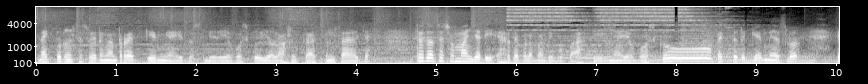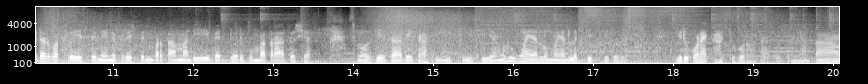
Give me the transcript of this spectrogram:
naik turun sesuai dengan red gamenya itu sendiri. Ya bosku ya langsung gaskan saja cocok-cocok main jadi RTP 8000 pastinya ya bosku. Back to the game ya seluruh kita dapat free spin ini free spin pertama di bet 2400 ya. Semoga kita dikasih isi-isi yang lumayan-lumayan legit gitu loh. Biru connect aduh kurang satu ternyata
